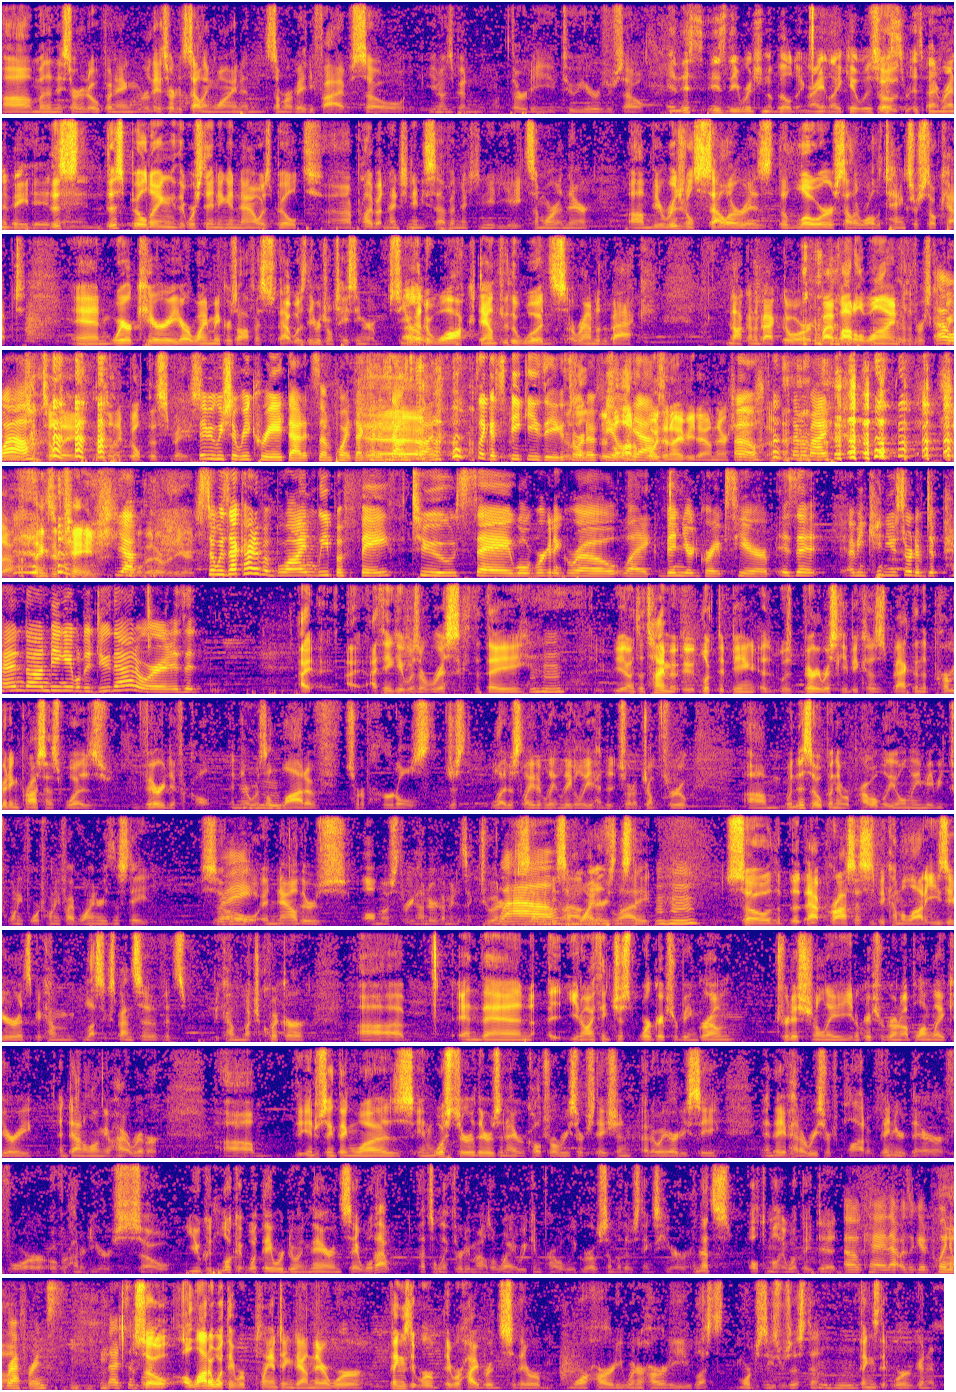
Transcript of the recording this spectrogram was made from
Um, and then they started opening, or they started selling wine in summer of 85. So, you know, it's been 32 years or so. And this is the original building, right? Like it was, so just, it's been renovated. This, this building that we're standing in now was built uh, probably about 1987, 1988, somewhere in there. Um, the original cellar is the lower cellar where all the tanks are still kept and where Carrie, our winemaker's office, that was the original tasting room. So you oh. had to walk down through the woods around to the back, knock on the back door to buy a bottle of wine for the first couple oh, wow. years until they until they built this space. Maybe we should recreate that at some point. That yeah. kind of sounds fun. it's like a speakeasy there's sort a, of there's feel. There's a lot yeah. of poison ivy down there too. Oh, so. never mind. so things have changed yeah. a little bit over the years. So was that kind of a blind leap of faith to say, well, we're going to grow like vineyard grapes here? Is it? I mean, can you sort of depend on being able to do that, or is it I, I think it was a risk that they, mm-hmm. You know, at the time it, it, looked at being it was very risky because back then the permitting process was very difficult and there was mm-hmm. a lot of sort of hurdles just legislatively and legally you had to sort of jump through. Um, when this opened, there were probably only maybe 24, 25 wineries in the state. So right. and now there's almost 300. I mean, it's like 270 wow. some wow, wineries in the state. Mm-hmm. So the, the, that process has become a lot easier. It's become less expensive. It's become much quicker. Uh, and then, you know, I think just where grapes were being grown traditionally, you know, grapes were grown up along Lake Erie and down along the Ohio River. Um, the interesting thing was in Wooster, there's an agricultural research station at OARDC, and they've had a research plot of vineyard there for over 100 years. So you could look at what they were doing there and say, well, that that's only 30 miles away. We can probably grow some of those things here, and that's ultimately what they did. Okay, that was a good point of um, reference. that's important. so a lot of what they were planting down there were things that were they were hybrids, so they were more hardy, winter hardy, less more disease resistant. Mm-hmm. Things that were going to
